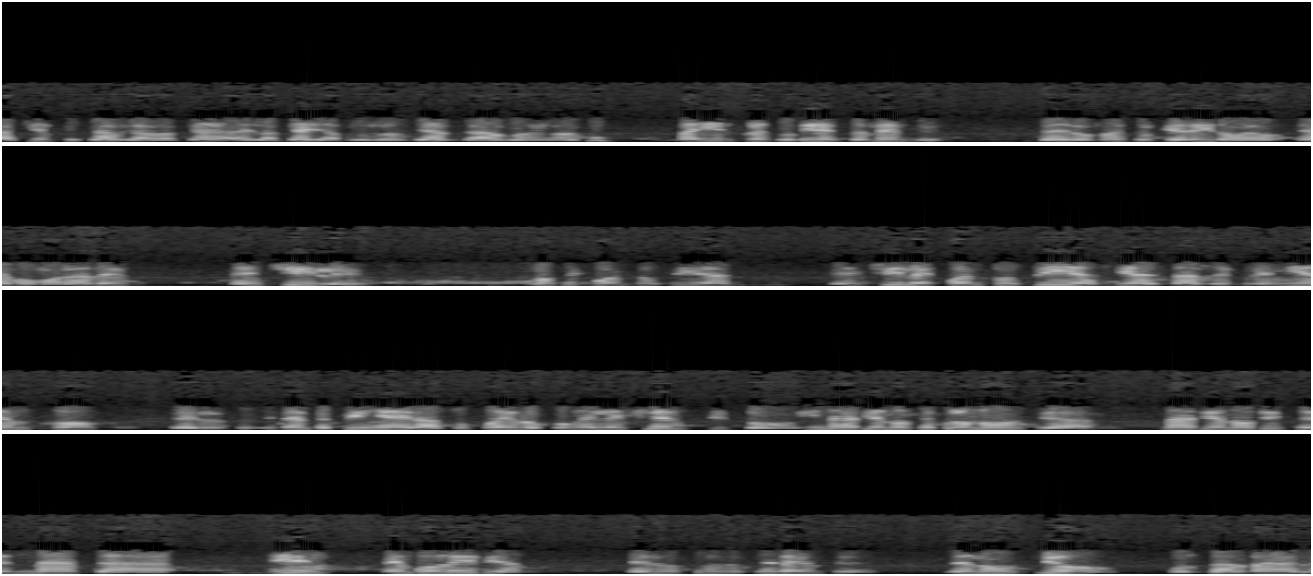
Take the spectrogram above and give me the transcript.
Aquel que salga a la calle, en la calle a pronunciarse algo en algún, va a ir preso directamente. Pero nuestro querido Evo Morales en Chile, no sé cuántos días, en Chile cuántos días ya está reprimiendo el presidente Piñera a su pueblo con el ejército y nadie no se pronuncia, nadie no dice nada. Y en Bolivia el presidente denunció por salvar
